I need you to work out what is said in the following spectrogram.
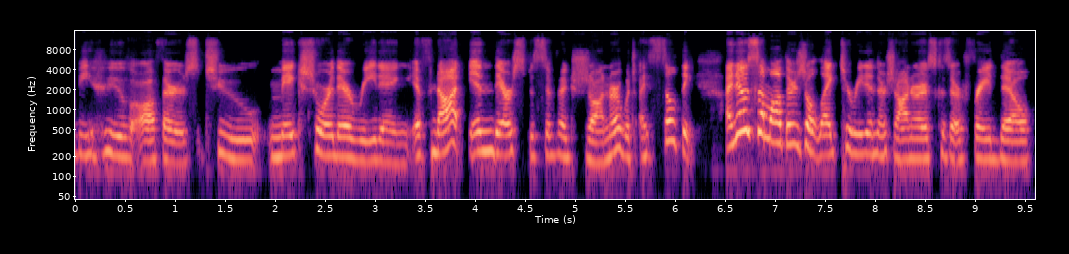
behoove authors to make sure they're reading, if not in their specific genre, which I still think I know some authors don't like to read in their genres because they're afraid they'll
